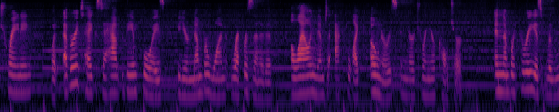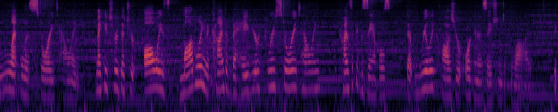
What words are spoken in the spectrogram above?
training, whatever it takes to have the employees be your number one representative, allowing them to act like owners in nurturing your culture. And number three is relentless storytelling, making sure that you're always modeling the kind of behavior through storytelling, the kinds of examples that really cause your organization to thrive. The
